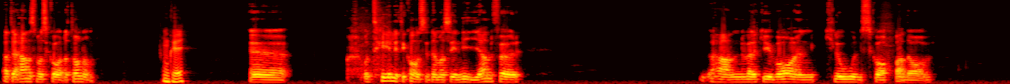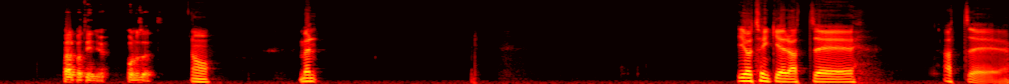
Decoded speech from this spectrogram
Att det är han som har skadat honom. Okej. Eh, och det är lite konstigt när man ser nian för han verkar ju vara en klon skapad av Palpatine ju, på något sätt. Ja. Men... Jag tänker att... Eh, att... Eh,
